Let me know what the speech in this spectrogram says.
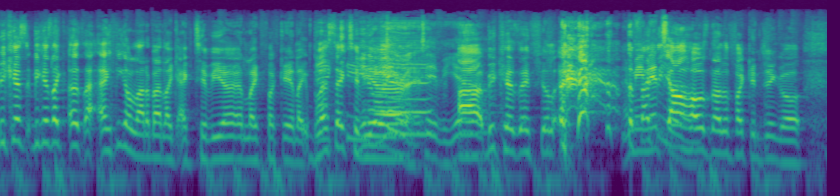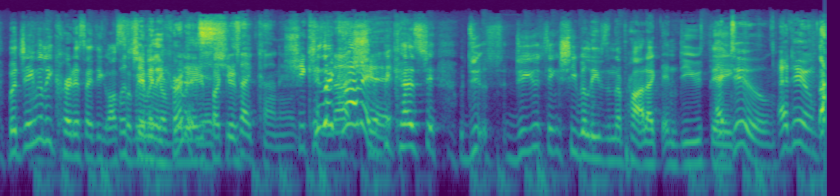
because because like uh, I think a lot about like Activia and like fucking like blessed Activia. Activia. You know what? Activia. Uh, because I feel the mean, fact that y'all a- hoes know the fucking jingle, but Jamie Lee Curtis I think also What's made Jamie like Lee a really Curtis? Yeah, fucking. she's iconic. She She's iconic shit. because she, do do you think she believes in the product and do you think I do. I do.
